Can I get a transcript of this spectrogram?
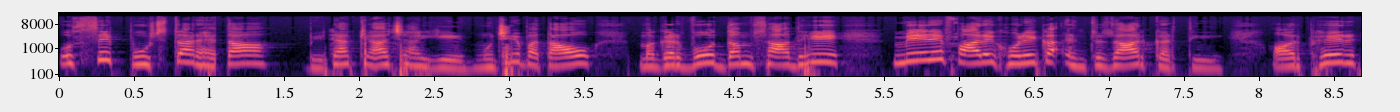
उससे पूछता रहता, बेटा, क्या चाहिए? मुझे बताओ। मगर वो दम साधे मेरे फारिग होने का इंतज़ार करती और फिर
